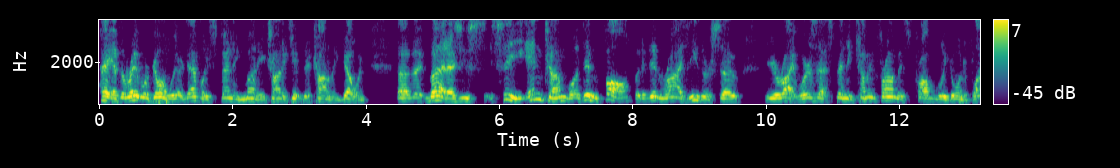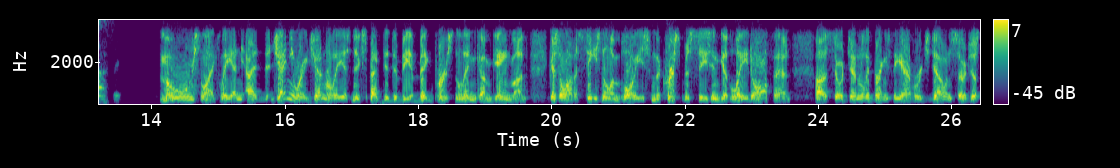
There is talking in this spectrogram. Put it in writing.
Hey, at the rate we're going, we are definitely spending money trying to keep the economy going. Uh, but as you see, income, well, it didn't fall, but it didn't rise either. So you're right. Where's that spending coming from? It's probably going to plastic. Most likely. And uh, January generally isn't expected to be a big personal income gain month because a lot of seasonal employees from the Christmas season get laid off then. Uh, so it generally brings the average down. So just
